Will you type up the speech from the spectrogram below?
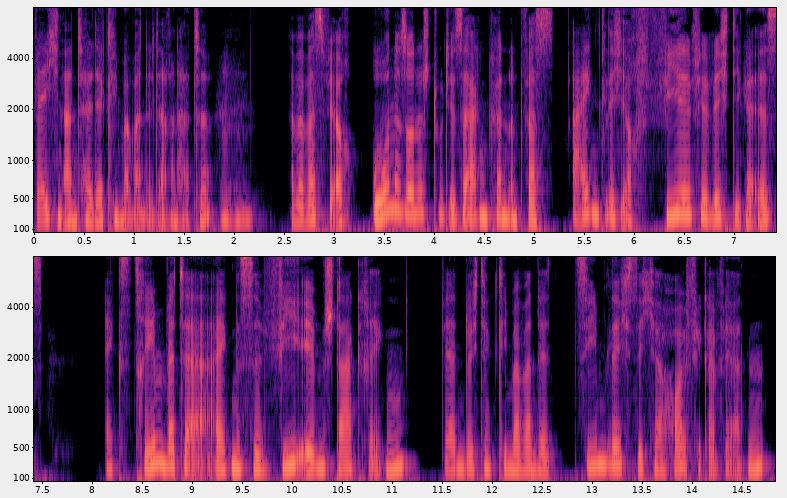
welchen Anteil der Klimawandel daran hatte. Mhm. Aber was wir auch ohne so eine Studie sagen können und was eigentlich auch viel, viel wichtiger ist, Extremwetterereignisse wie eben Starkregen werden durch den Klimawandel ziemlich sicher häufiger werden.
